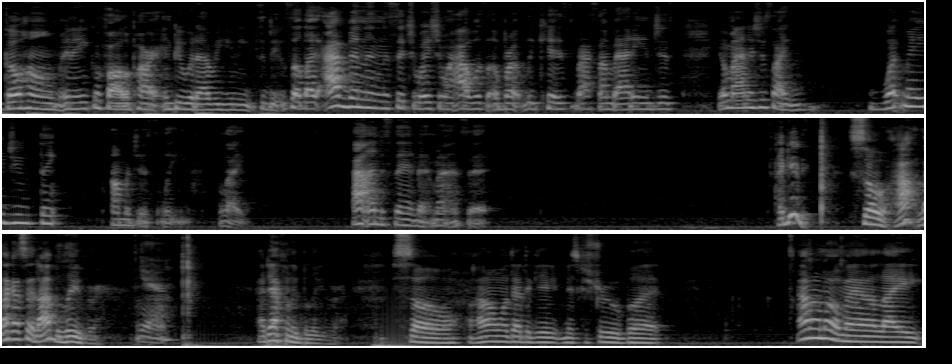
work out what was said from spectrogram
Go home and then you can fall apart and do whatever you need to do. So like I've been in a situation where I was abruptly kissed by somebody and just your mind is just like what made you think I'ma just leave? Like I understand that mindset. I get it. So, I, like I said, I believe her. Yeah. I definitely believe her. So I don't want that to get misconstrued, but I don't know, man. Like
